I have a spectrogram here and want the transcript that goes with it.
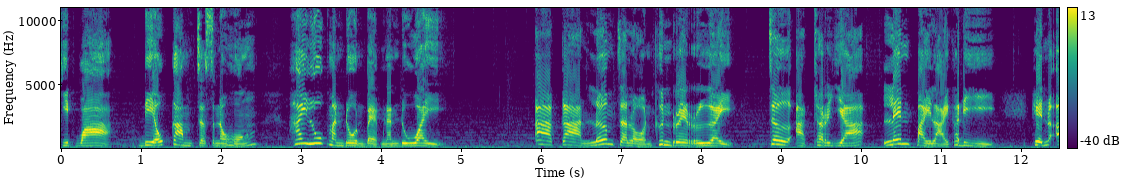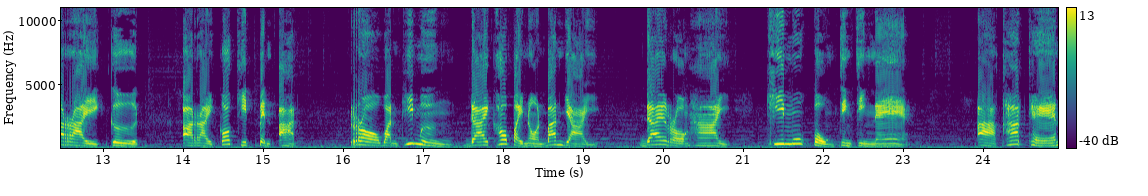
คิดว่า เดี๋ยวกรรมจะสนอง ให้ลูกมันโดนแบบนั้นด้วย อาการเริ่มจะหลอนขึ้นเรื่อยๆ เจออัจฉริยะเล่นไปหลายคดี เห็นอะไรเกิด อะไรก็คิดเป็นอัด รอวันที่มึงได้เข้าไปนอนบ้านใหญ่ ได้ร้องไห้ ขี้มูกโป่งจริง ๆ แน่ อาฆาตแค้น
